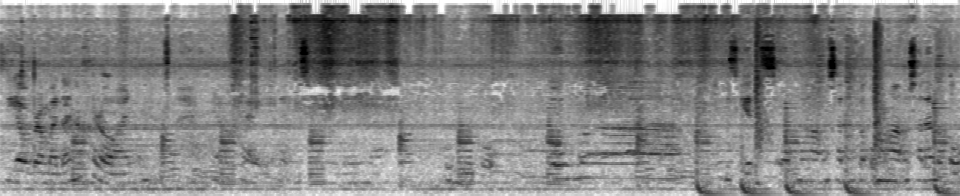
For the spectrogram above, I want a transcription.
Last day of Ramadan karon. Yan kay nagising na pagluto. O mga biscuits o mga usalan ka mga usalan na to.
